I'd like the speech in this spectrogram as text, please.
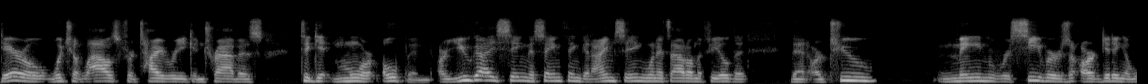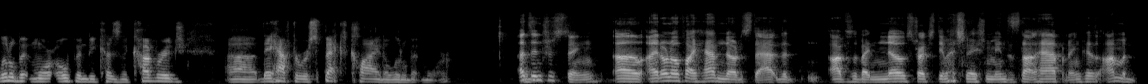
darrel which allows for tyreek and travis to get more open are you guys seeing the same thing that i'm seeing when it's out on the field that that our two main receivers are getting a little bit more open because the coverage uh, they have to respect Clyde a little bit more. That's interesting. Um, I don't know if I have noticed that. That obviously by no stretch of the imagination means it's not happening because I'm an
